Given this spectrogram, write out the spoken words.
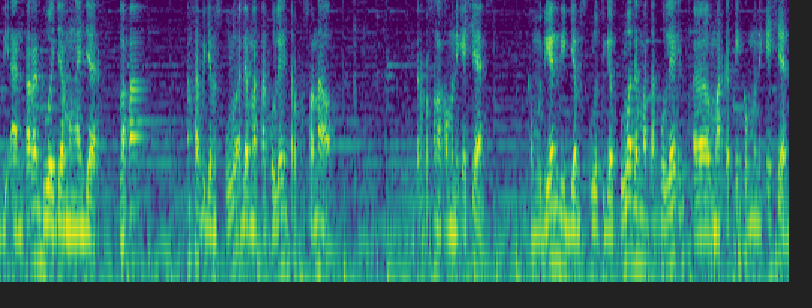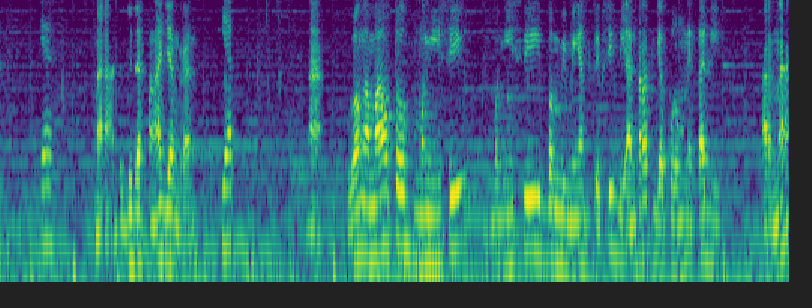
di antara dua jam mengajar. 8 sampai jam 10 ada mata kuliah interpersonal. Interpersonal communications. Kemudian di jam 10.30 ada mata kuliah eh, marketing communications. Yes. nah ada jeda setengah jam kan? Yap. nah gua nggak mau tuh mengisi mengisi pembimbingan skripsi di antara 30 menit tadi. Karena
